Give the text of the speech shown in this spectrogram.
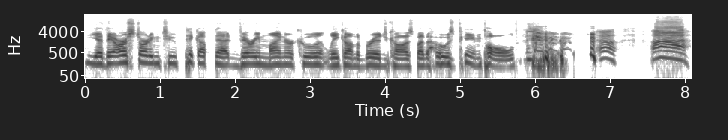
yeah they are starting to pick up that very minor coolant leak on the bridge caused by the hose being pulled. oh, ah,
